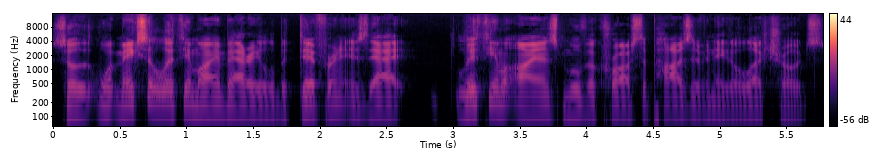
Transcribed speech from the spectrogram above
So what makes a lithium ion battery a little bit different is that lithium ions move across the positive and negative electrodes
